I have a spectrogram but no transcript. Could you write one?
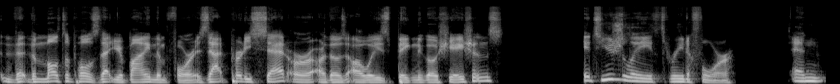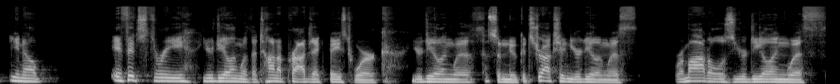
The, the multiples that you're buying them for, is that pretty set or are those always big negotiations? It's usually three to four. And, you know, if it's three, you're dealing with a ton of project based work. You're dealing with some new construction. You're dealing with remodels. You're dealing with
